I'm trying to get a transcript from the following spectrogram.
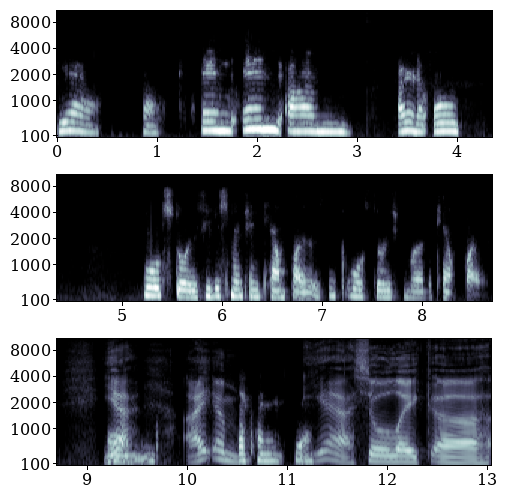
yeah. and and um, I don't know old old stories. You just mentioned campfires, like old stories from around the campfire. yeah, and I am. that kind of yeah. Yeah, so like, uh,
